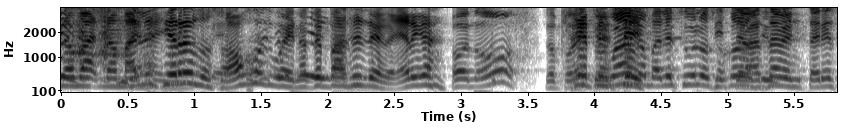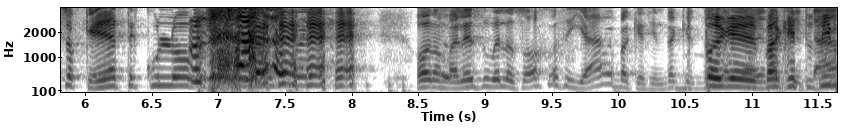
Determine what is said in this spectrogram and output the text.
Nomás, nomás le cierras los ojos, güey, no te pases de verga. Oh, no. Lo pones te- igual, te- nomás le sube los Si ojos. te vas así. a aventar eso, quédate, culo. O nomás le sube los ojos y ya, güey, para que sienta que... Porque, para que tú te excitado,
